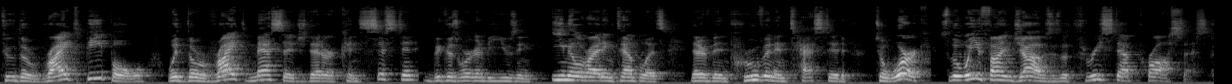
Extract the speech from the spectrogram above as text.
to the right people with the right message that are consistent because we're going to be using email writing templates that have been proven and tested to work. So the way you find jobs is a three-step process.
